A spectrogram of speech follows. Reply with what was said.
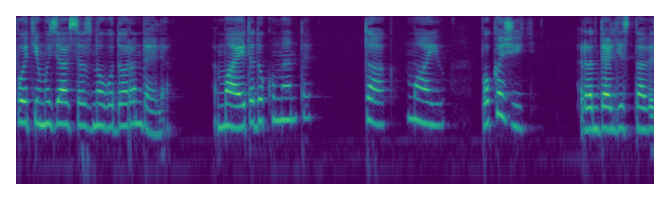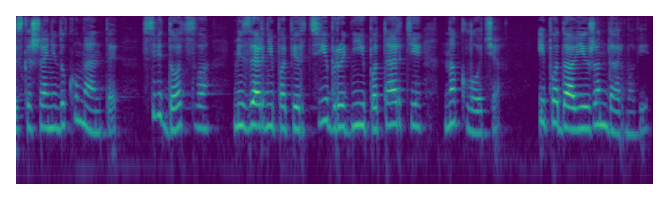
Потім узявся знову до Оранделя. Маєте документи? Так, маю. Покажіть. Рандель дістав із кишені документи, свідоцтва, мізерні папірці, брудні й потерті на клоча, і подав їх жандармові.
